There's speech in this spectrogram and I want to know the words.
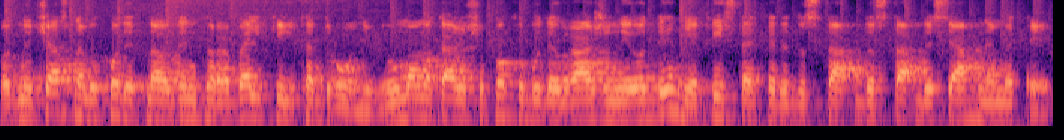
одночасно виходить на один корабель кілька дронів, і, умовно кажучи, поки буде вражений один, якийсь таки доста, доста, досягне мети.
